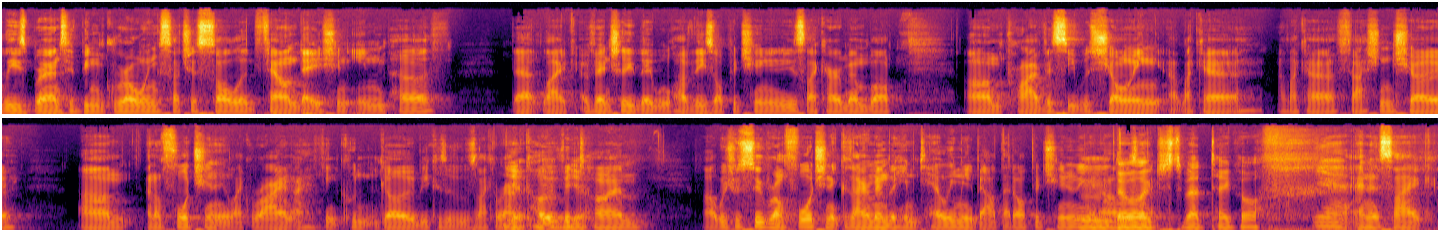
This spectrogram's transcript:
these brands have been growing such a solid foundation in Perth that like eventually they will have these opportunities. Like I remember, um, Privacy was showing at like a at like a fashion show. Um, and unfortunately, like Ryan, I think couldn't go because it was like around Yeah, yeah, COVID yeah. time, uh, which was super unfortunate because I remember him telling me about that opportunity. and I Mm, they were like just about to take off. yeah, and it's like,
